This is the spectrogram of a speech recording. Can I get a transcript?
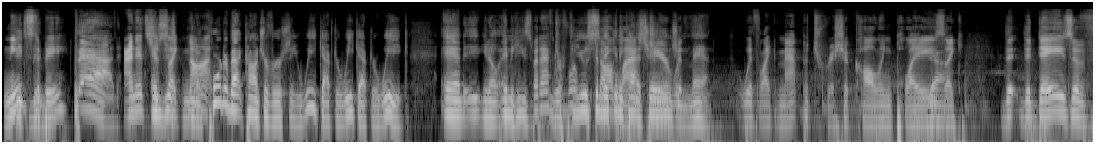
needs to be bad, and it's just, just like not you know, quarterback controversy week after week after week and you know, and he's but after refused to make any kind of change. With, and man, with like Matt Patricia calling plays, yeah. like the the days of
